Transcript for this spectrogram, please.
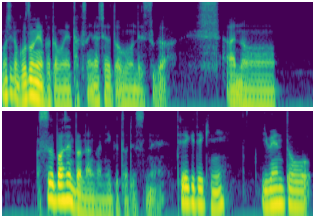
もちろんご存知の方もねたくさんいらっしゃると思うんですがあのスーパー銭湯なんかに行くとですね定期的にイベントを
